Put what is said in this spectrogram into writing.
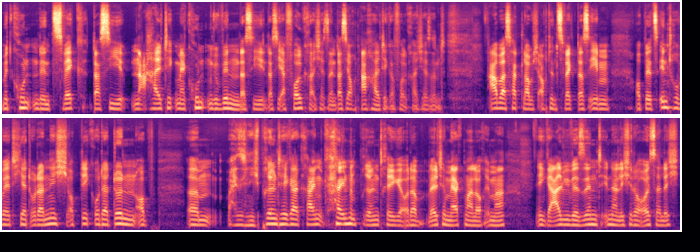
mit Kunden den Zweck, dass sie nachhaltig mehr Kunden gewinnen, dass sie, dass sie erfolgreicher sind, dass sie auch nachhaltig erfolgreicher sind. Aber es hat, glaube ich, auch den Zweck, dass eben, ob jetzt introvertiert oder nicht, ob dick oder dünn, ob ähm, weiß ich nicht, Brillenträger, kein, keine Brillenträger oder welche Merkmale auch immer, egal wie wir sind, innerlich oder äußerlich,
